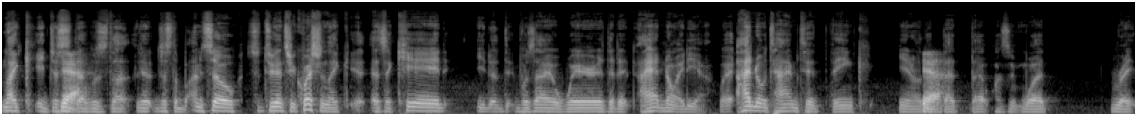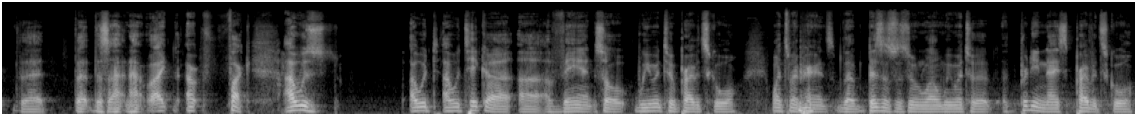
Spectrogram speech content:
like it just yeah. that was the just the and so so to answer your question, like as a kid, you know, was I aware that it? I had no idea. I had no time to think. You know, yeah. that, that that wasn't what right that that this I, I, I fuck I was I would I would take a, a, a van. So we went to a private school. Went to my mm-hmm. parents. The business was doing well, and we went to a, a pretty nice private school.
